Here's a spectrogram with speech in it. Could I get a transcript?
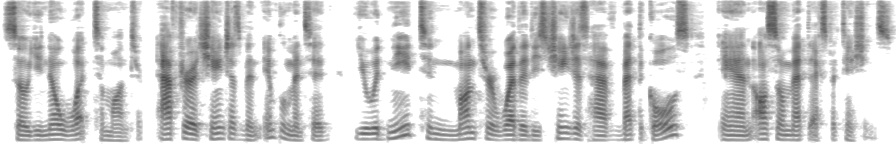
so you know what to monitor. After a change has been implemented, you would need to monitor whether these changes have met the goals and also met the expectations.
